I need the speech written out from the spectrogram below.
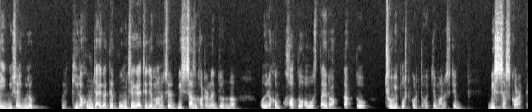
এই বিষয়গুলো মানে কি রকম জায়গাতে পৌঁছে গেছে যে মানুষের বিশ্বাস ঘটানোর জন্য ওই রকম ক্ষত অবস্থায় রক্তাক্ত ছবি পোস্ট করতে হচ্ছে মানুষকে বিশ্বাস করাতে।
